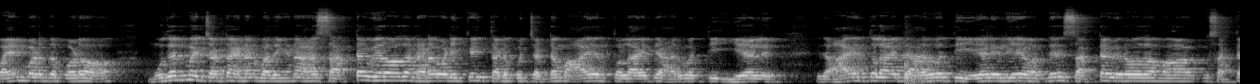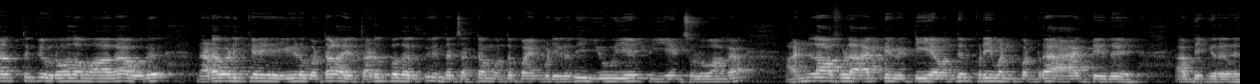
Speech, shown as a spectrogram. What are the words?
பயன்படுத்தப்படும் முதன்மை சட்டம் என்னன்னு பார்த்தீங்கன்னா சட்டவிரோத நடவடிக்கை தடுப்பு சட்டம் ஆயிரத்தி தொள்ளாயிரத்தி அறுபத்தி ஏழு. இது ஆயிரத்தி தொள்ளாயிரத்தி அறுபத்தி ஏழுலேயே வந்து சட்டவிரோதமாக சட்டத்துக்கு விரோதமாக ஒரு நடவடிக்கையை ஈடுபட்டால் அதை தடுப்பதற்கு இந்த சட்டம் வந்து பயன்படுகிறது. யூஏபிஏன்னு சொல்லுவாங்க. அன்லாஃபுல் ஆக்டிவிட்டியை வந்து ப்ரீவென்ட் பண்ணுற ஆக்ட் இது. அப்படிங்கிறது.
